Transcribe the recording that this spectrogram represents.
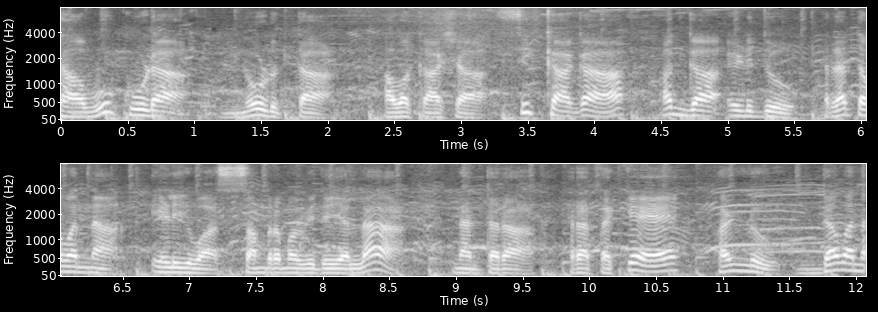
ತಾವು ಕೂಡ ನೋಡುತ್ತಾ ಅವಕಾಶ ಸಿಕ್ಕಾಗ ಹಗ್ಗ ಹಿಡಿದು ರಥವನ್ನ ಎಳೆಯುವ ಸಂಭ್ರಮವಿದೆಯಲ್ಲ? ನಂತರ ರಥಕ್ಕೆ ಹಣ್ಣು, ದವನ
